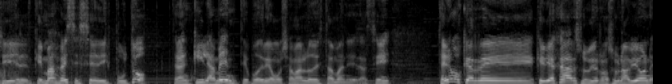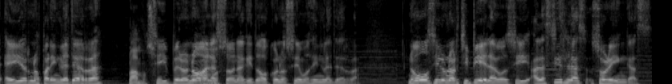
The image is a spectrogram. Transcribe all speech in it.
¿sí? Ah. El que más veces se disputó, tranquilamente podríamos llamarlo de esta manera, ¿sí? Tenemos que, viajar, subirnos a un avión e irnos para Inglaterra. Vamos. Sí, pero no a la zona que todos conocemos de Inglaterra. Nos vamos a ir a un archipiélago, ¿sí? A las Islas Soringas.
